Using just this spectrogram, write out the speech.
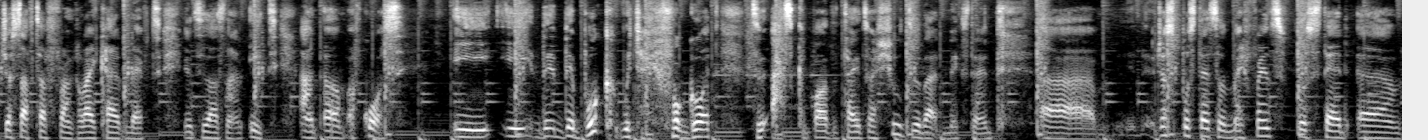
just after Frank Rijkaard left in 2008. And um, of course, he, he, the, the book, which I forgot to ask about the title, I should do that next time. Um, just posted some, my friends posted um,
